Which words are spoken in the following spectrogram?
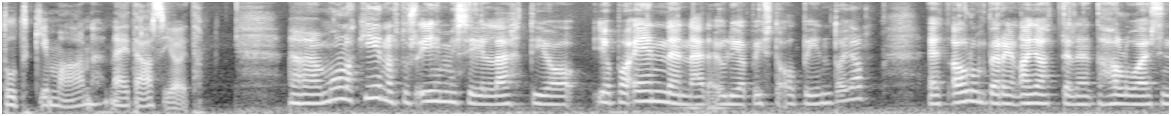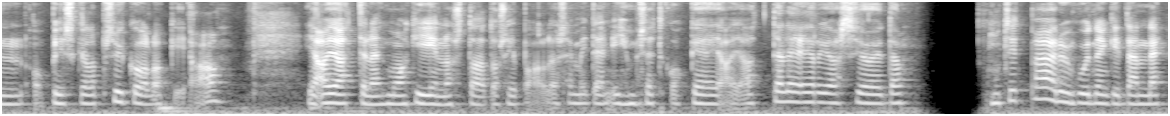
tutkimaan näitä asioita? Mulla kiinnostus ihmisiin lähti jo jopa ennen näitä yliopisto-opintoja. Et alun perin ajattelin, että haluaisin opiskella psykologiaa. Ja ajattelen, että mua kiinnostaa tosi paljon se, miten ihmiset kokee ja ajattelee eri asioita. Mutta sitten päädyin kuitenkin tänne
